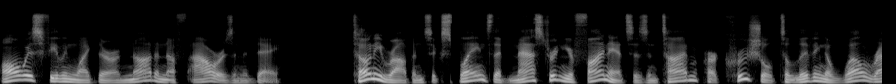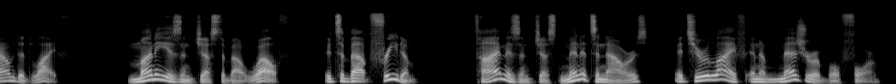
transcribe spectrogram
always feeling like there are not enough hours in a day? Tony Robbins explains that mastering your finances and time are crucial to living a well rounded life. Money isn't just about wealth, it's about freedom. Time isn't just minutes and hours, it's your life in a measurable form.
